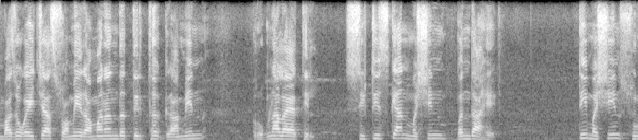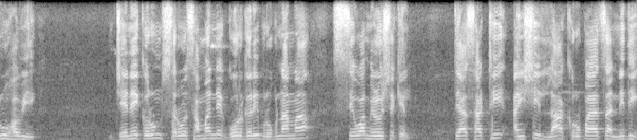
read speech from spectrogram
अंबाजोगाईच्या स्वामी रामानंद तीर्थ ग्रामीण रुग्णालयातील सी टी स्कॅन मशीन बंद आहे. ती मशीन सुरू हवी जेणेकरून सर्वसामान्य गोरगरीब रुग्णांना सेवा मिळू शकेल. त्यासाठी ऐंशी लाख रुपयाचा निधी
